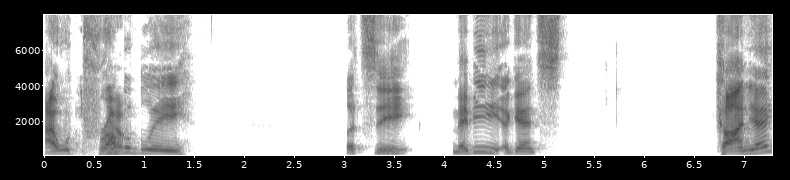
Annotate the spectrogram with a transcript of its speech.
I would probably. Let's see, maybe against Kanye.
